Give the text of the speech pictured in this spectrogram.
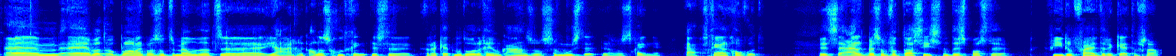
Ehm, eh, wat ook belangrijk was om te melden dat eh, ja, eigenlijk alles goed ging. Dus de raketmotoren gingen ook aan zoals ze moesten. Dat was, geen, ja, dat was eigenlijk gewoon goed. Het is eigenlijk best wel fantastisch, want dit is pas de vierde of vijfde raket of zo.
